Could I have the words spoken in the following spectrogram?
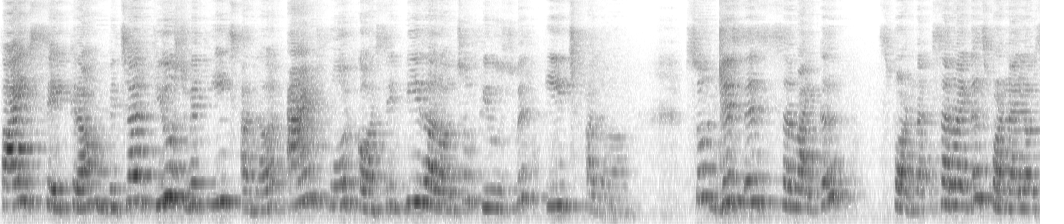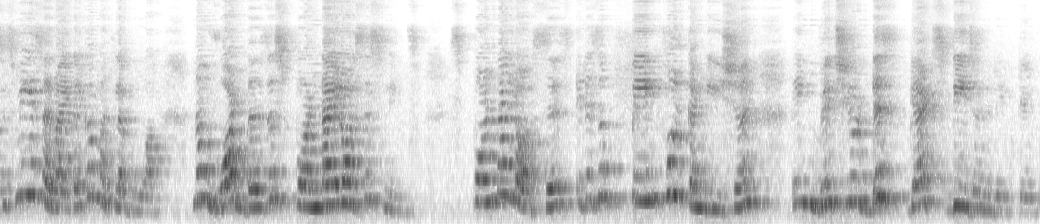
5 sacrum which are fused with each other and 4 coccyx. These are also fused with each other. So this is cervical cervical spondylosis में ये सर्वाइकल का मतलब हुआ। ना what does the spondylosis means spondylosis it is a painful condition in which your disc gets degenerated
